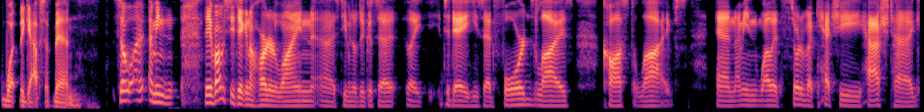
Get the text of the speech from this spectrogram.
what the gaps have been? So, I, I mean, they've obviously taken a harder line. Uh, Stephen Del Duca said, like today, he said, Ford's lies cost lives. And I mean, while it's sort of a catchy hashtag,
